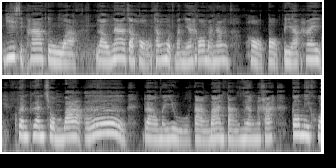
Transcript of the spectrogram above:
25 ตัว เราน่าจะห่อทั้งหมดวันนี้ก็มานั่งห่อปอเปียะให้เพื่อนๆชมว่า เออ เรามาอยู่ต่างบ้านต่างเมืองนะคะ ก็มีคว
